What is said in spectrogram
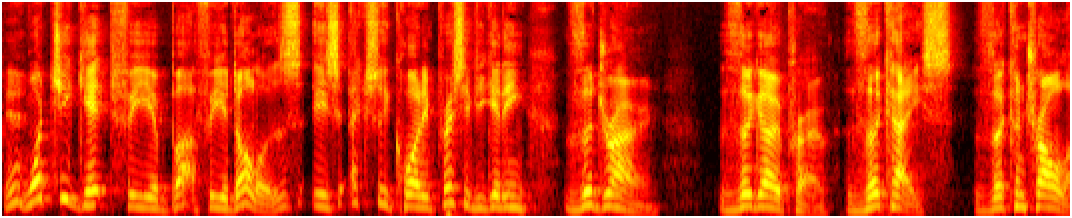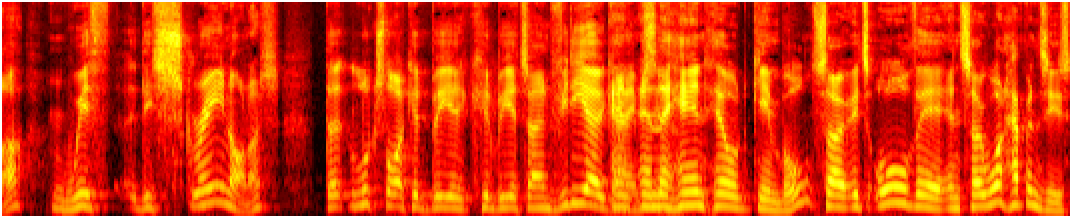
Yeah. What you get for your for your dollars is actually quite impressive. You're getting the drone, the GoPro, the case, the controller Hmm. with this screen on it that looks like it'd be it could be its own video game. and, and the handheld gimbal. So it's all there. And so what happens is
